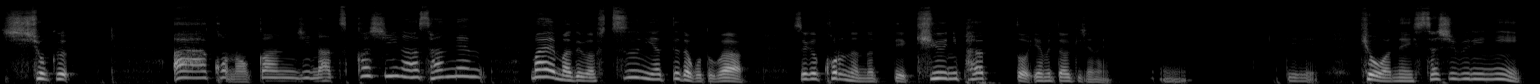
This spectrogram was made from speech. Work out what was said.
試食。ああ、この感じ懐かしいな。3年前までは普通にやってたことが、それがコロナになって急にパラッとやめたわけじゃない。うん、で、今日はね、久しぶりに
